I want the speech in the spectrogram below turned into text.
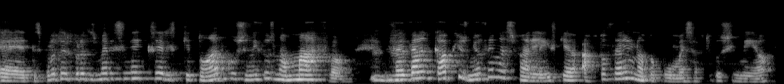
ε, τις πρώτες πρώτες μέρες είναι, ξέρεις, και το άγχος συνήθως να μαθω Βέβαια, αν κάποιος νιώθει ανασφαλής, και αυτό θέλω να το πούμε σε αυτό το σημείο,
